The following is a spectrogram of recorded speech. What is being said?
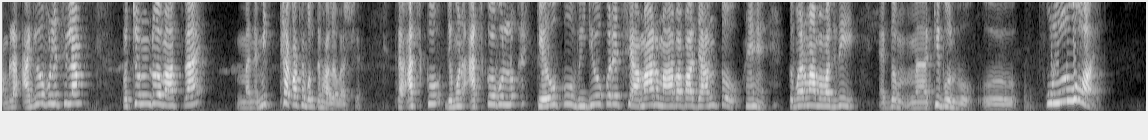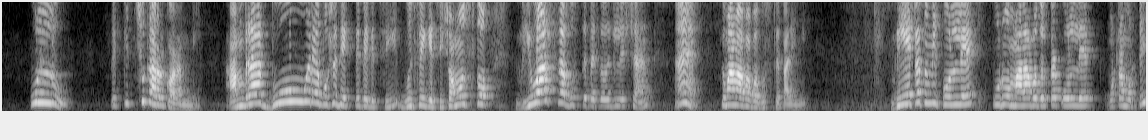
আমরা আগেও বলেছিলাম প্রচণ্ড মাত্রায় মানে মিথ্যা কথা বলতে ভালোবাসে। তা আজকেও যেমন আজকেও বলল কেউ কেউ ভিডিও করেছে আমার মা বাবা জানতো হ্যাঁ হ্যাঁ, তোমার মা বাবা যদি একদম কি বলব উল্লু হয় উল্লু কিচ্ছু কারোর করার নেই। আমরা দূরে বসে দেখতে পেরেছি বুঝতে গেছি সমস্ত ভিউয়ার্সরা বুঝতে পেরেছে রিলেশন হ্যাঁ তোমার মা বাবা বুঝতে পারেনি। বিয়েটা তুমি করলে, পুরো মালা বদলটা করলে, মোটামুটি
